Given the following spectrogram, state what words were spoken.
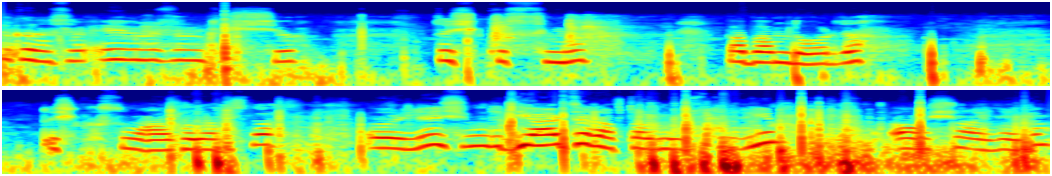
Arkadaşlar evimizin dışı. Dış kısmı. Babam da orada. Dış kısmı arkadaşlar. Öyle. Şimdi diğer taraftan göstereyim. aşağı inelim.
